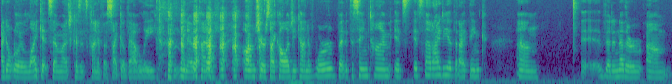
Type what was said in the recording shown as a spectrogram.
I don't really like it so much because it's kind of a psychobabbly, you know, kind of armchair psychology kind of word. But at the same time, it's it's that idea that I think um, eh, that another um,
